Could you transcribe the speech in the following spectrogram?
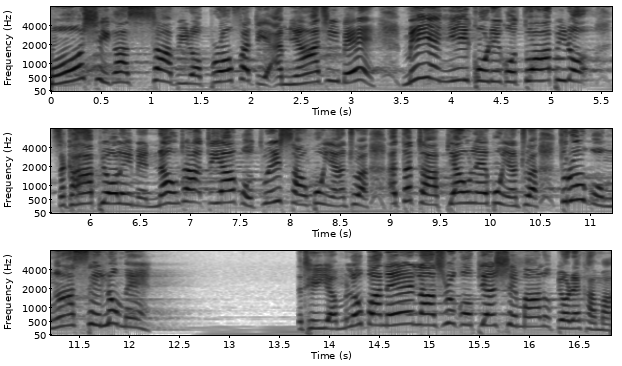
မောရှေကစပြီးတော့ပရောဖက်တွေအများကြီးပဲမင်းရဲ့ညီကိုတွေကိုသွားပြီးတော့စကားပြောလိုက်မယ်နောင်တတရားကိုသွေးဆောင်ဖို့ရန်အတွက်အသက်တာပြောင်းလဲဖို့ရန်အတွက်သူတို့ကိုငါဆေလွတ်မယ် တထေးရမလုပ်ပါနဲ့လာဇရုကိုပြန်ရှင်ပါလို့ပြောတဲ့အခါမှာ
